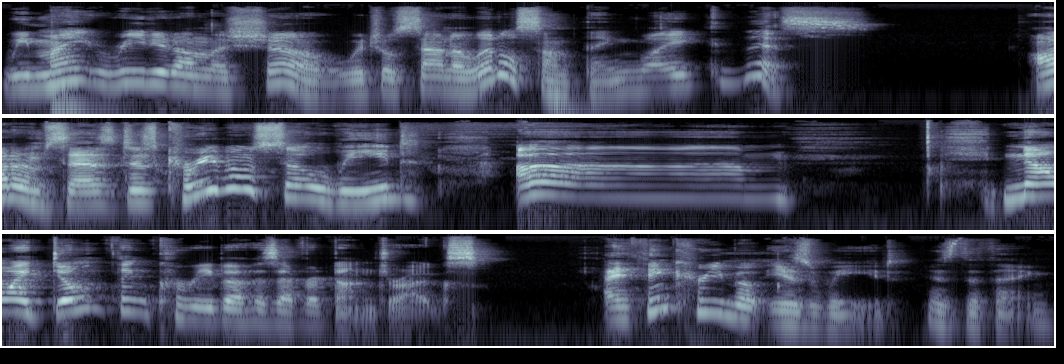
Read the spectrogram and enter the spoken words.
we might read it on the show, which will sound a little something like this. Autumn says, Does Kuriboh sell weed? um, no, I don't think Kuriboh has ever done drugs. I think Kuriboh is weed, is the thing.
